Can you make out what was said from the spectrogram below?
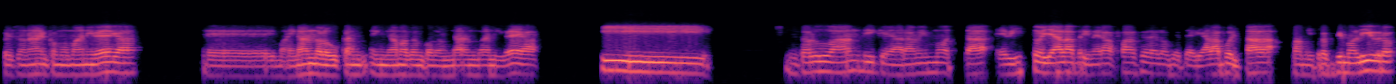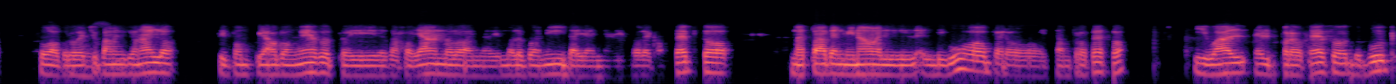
personal como Manny Vega. Eh, Imaginando, lo buscan en Amazon como Hernán Manny Vega. Y un saludo a Andy, que ahora mismo está, he visto ya la primera fase de lo que sería la portada para mi próximo libro, o aprovecho para mencionarlo, estoy pompeado con eso, estoy desarrollándolo, añadiéndole poemitas y añadiéndole conceptos. No está terminado el, el dibujo, pero está en proceso. Igual el proceso, the book,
